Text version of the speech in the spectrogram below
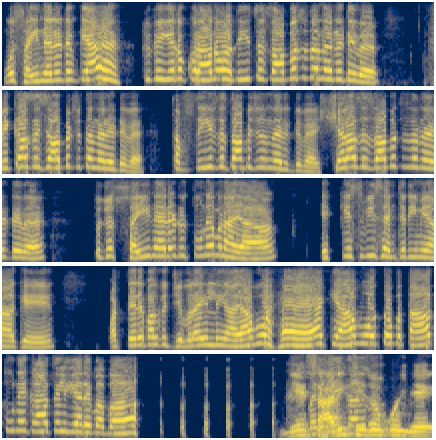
وہ صحیح نیریٹو کیا ہے؟ کیونکہ یہ تو قرآن و حدیث سے ثابت شدہ نیریٹو ہے۔ فقہ سے ثابت شدہ نیریٹو ہے۔ تفسیر سے ثابت شدہ نیریٹو ہے۔ شرح سے ثابت شدہ نیریٹو ہے۔ تو جو صحیح نیریٹو تو نے بنایا اکیسویں سینچری میں آ کے اور تیرے پاس کوئی جبرائیل نہیں آیا وہ ہے کیا؟ وہ تو بتا تو نے کہاں سے لیا رے بابا؟ یہ ساری چیزوں کو یہ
